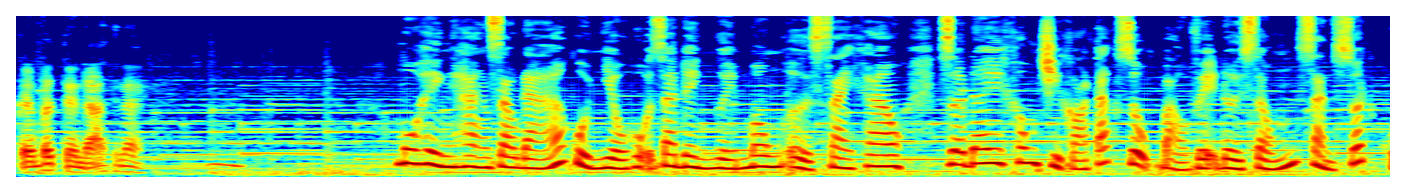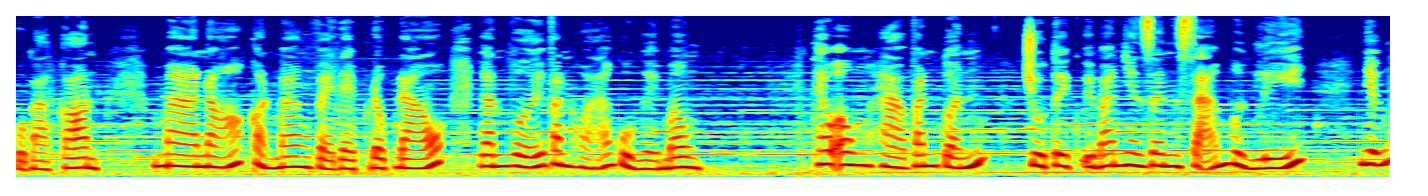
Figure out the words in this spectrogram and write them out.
cái bất tiền đá thế này. Mô hình hàng rào đá của nhiều hộ gia đình người Mông ở Sài Khao giờ đây không chỉ có tác dụng bảo vệ đời sống, sản xuất của bà con, mà nó còn mang vẻ đẹp độc đáo gắn với văn hóa của người Mông. Theo ông Hà Văn Tuấn, Chủ tịch Ủy ban Nhân dân xã Mường Lý, những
